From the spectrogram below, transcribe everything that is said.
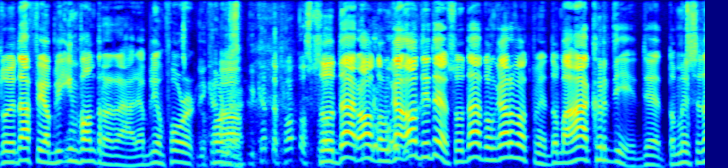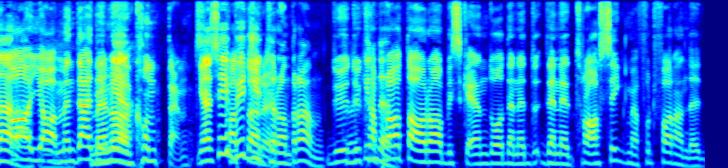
Då är det därför jag blir invandrare här, jag blir en for, Vi foreigner. inte, vi kan inte prata språk Så där, ja, de, ja det är det, så där de garvar åt mig, de bara 'ha kurdi' det, de är sådär. Ja, ja men där det är mer ja. content. Jag säger du? till dem bram Du, du kan prata arabiska ändå, den är, den är trasig men fortfarande.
